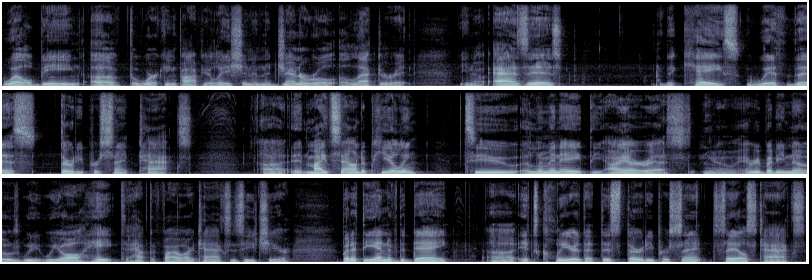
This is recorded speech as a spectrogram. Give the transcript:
well-being of the working population and the general electorate you know, as is the case with this 30% tax. Uh, it might sound appealing to eliminate the IRS. You know, everybody knows we, we all hate to have to file our taxes each year. But at the end of the day, uh, it's clear that this 30% sales tax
